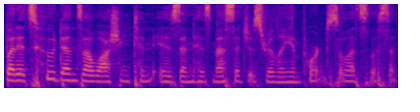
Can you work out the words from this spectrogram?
but it's who Denzel Washington is and his message is really important. So let's listen.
